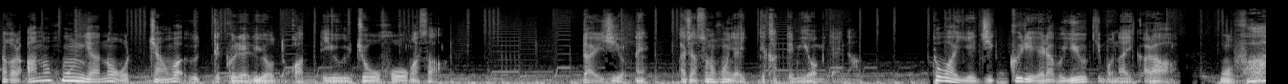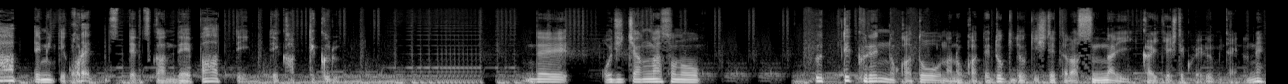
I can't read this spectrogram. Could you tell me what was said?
だからあの本屋のおっちゃんは売ってくれるよとかっていう情報がさ、大事よね。あ、じゃあその本屋行って買ってみようみたいな。とはいえじっくり選ぶ勇気もないから、もうファーって見てこれっつって掴んでパーって行って買ってくる。で、おじちゃんがその、売ってくれんのかどうなのかってドキドキしてたらすんなり会計してくれるみたいなね。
